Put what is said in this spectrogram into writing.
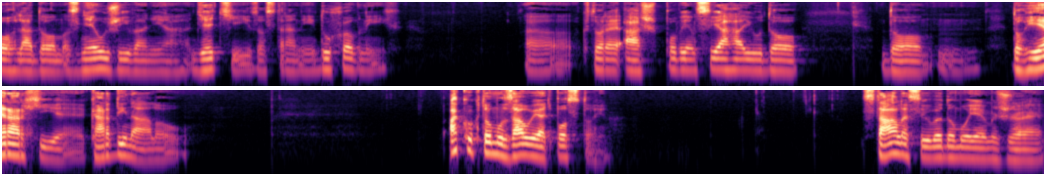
ohľadom zneužívania detí zo strany duchovných, ktoré až, poviem, siahajú do, do, do hierarchie kardinálov. Ako k tomu zaujať postoj? Stále si uvedomujem, že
